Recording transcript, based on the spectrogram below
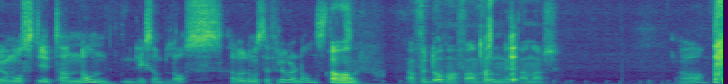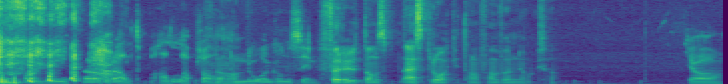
De måste ju ta någon liksom loss. Hallå, de måste förlora någonstans. Ja. Ja, för de har fan vunnit annars. Ja, de har fan vunnit överallt på alla plan Ja. någonsin. Förutom, sp- nej språket har de fan vunnit också. Ja.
